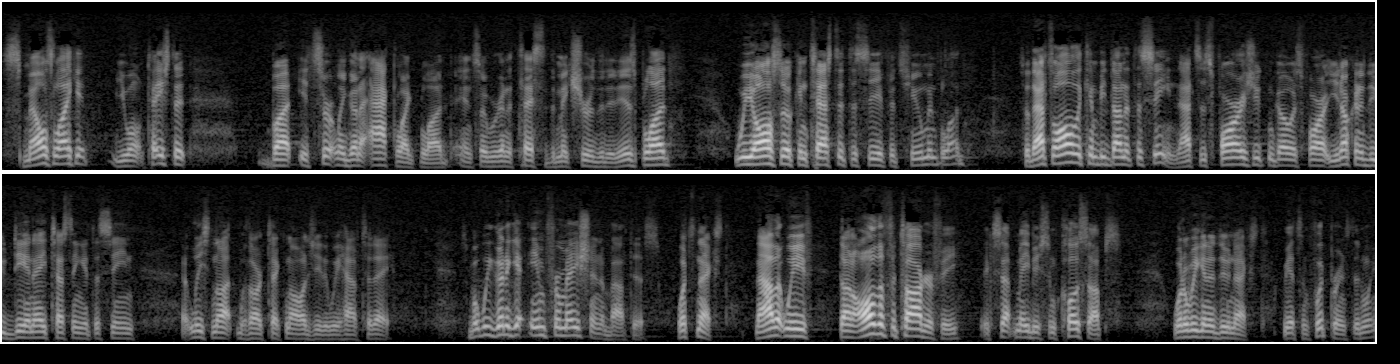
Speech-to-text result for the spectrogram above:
smells like it, you won't taste it, but it's certainly going to act like blood. And so we're going to test it to make sure that it is blood. We also can test it to see if it's human blood. So that's all that can be done at the scene. That's as far as you can go as far you're not going to do DNA testing at the scene, at least not with our technology that we have today. But we're going to get information about this. What's next? Now that we've done all the photography, except maybe some close ups, what are we going to do next? We had some footprints, didn't we?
